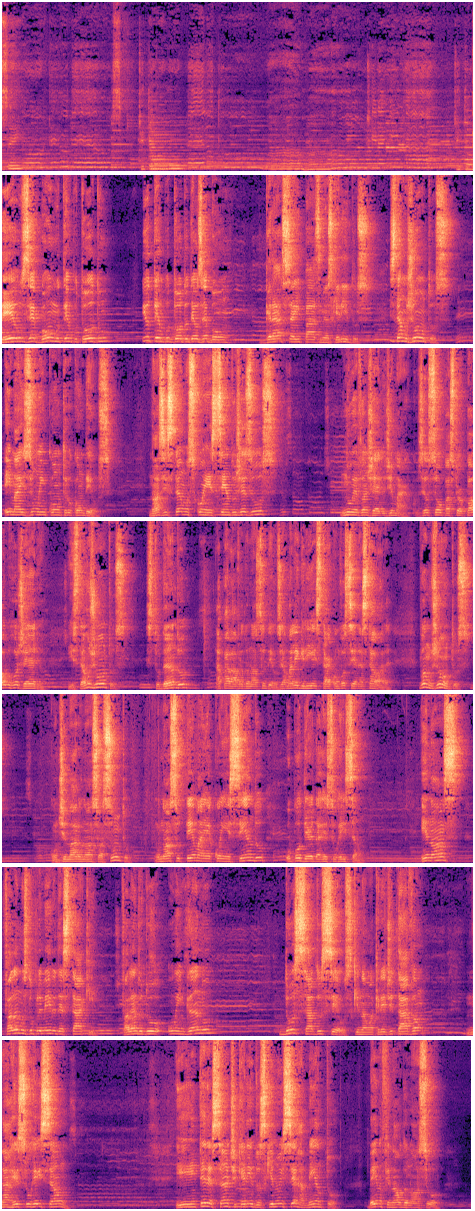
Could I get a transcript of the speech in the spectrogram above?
Senhor teu Deus te tomou pela tua mão direita. Deus é bom o tempo todo e o tempo todo Deus é bom. Graça e paz, meus queridos. Estamos juntos em mais um encontro com Deus. Nós estamos conhecendo Jesus no Evangelho de Marcos. Eu sou o pastor Paulo Rogério e estamos juntos estudando a palavra do nosso Deus. É uma alegria estar com você nesta hora. Vamos juntos continuar o nosso assunto? O nosso tema é conhecendo o poder da ressurreição. E nós falamos do primeiro destaque, falando do o engano dos saduceus que não acreditavam na ressurreição. E interessante, queridos, que no encerramento, bem no final do nosso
